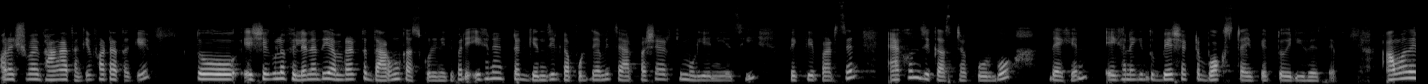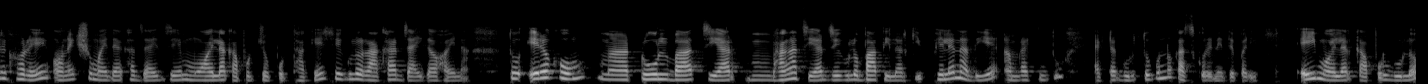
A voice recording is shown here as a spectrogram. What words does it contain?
অনেক সময় ভাঙা থাকে, ফাটা থাকে। তো সেগুলো ফেলে না দিয়ে আমরা একটা দারুণ কাজ করে নিতে পারি। এখানে একটা গেঞ্জির কাপড় দিয়ে আমি চারপাশে আর কি মুড়িয়ে নিয়েছি। দেখতে পারছেন। এখন যে কাজটা করব, দেখেন এখানে কিন্তু বেশ একটা বক্স টাইপের তৈরি হয়েছে। আমাদের ঘরে অনেক সময় দেখা যায় যে ময়লা কাপড়-চোপড় থাকে, সেগুলো রাখার জায়গা হয় না। তো এরকম টুল বা চেয়ার ভাঙা চেয়ার যেগুলো বাতিল আর কি ফেলে না দিয়ে আমরা কিন্তু একটা গুরুত্বপূর্ণ কাজ করে নিতে পারি। এই ময়লার কাপড়গুলো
